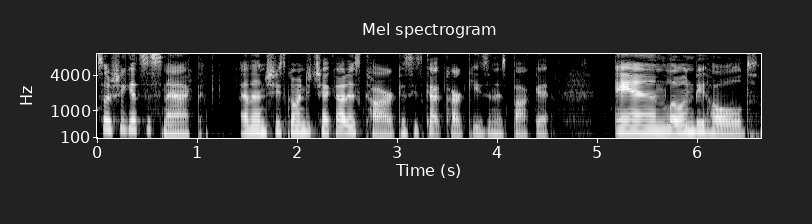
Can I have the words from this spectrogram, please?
So she gets a snack, and then she's going to check out his car because he's got car keys in his pocket. And lo and behold,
